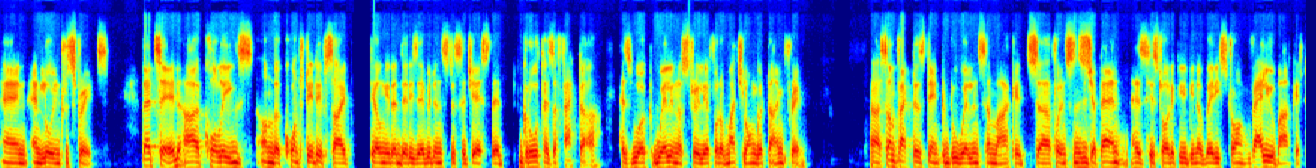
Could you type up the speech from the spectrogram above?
and, and low interest rates. That said, our colleagues on the quantitative side tell me that there is evidence to suggest that growth as a factor has worked well in Australia for a much longer time frame. Uh, some factors tend to do well in some markets. Uh, for instance, Japan has historically been a very strong value market.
